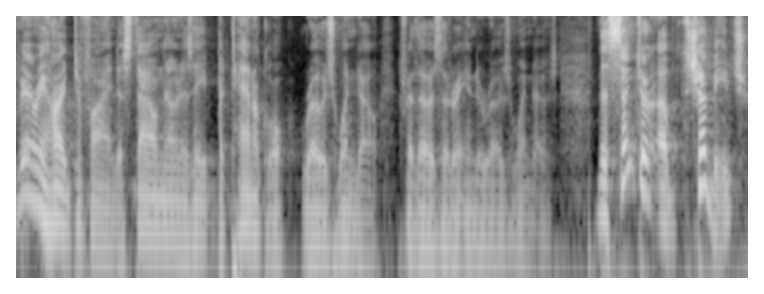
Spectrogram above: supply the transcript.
very hard to find, a style known as a botanical rose window, for those that are into rose windows. The center of Třebíč,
